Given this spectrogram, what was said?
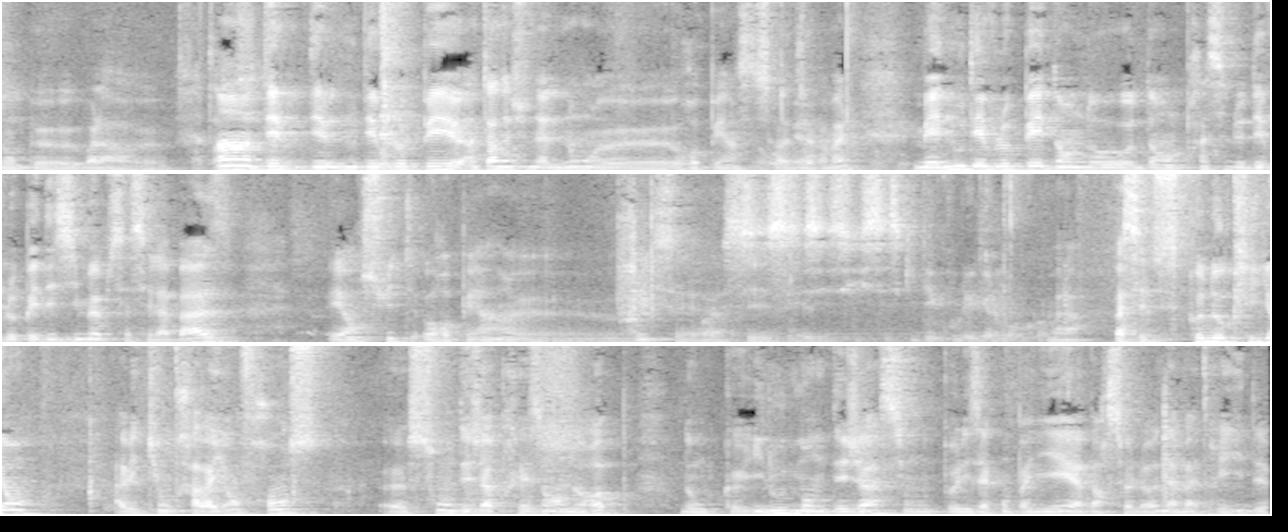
Donc euh, voilà, euh, Attends, un, c'est- dé- dé- nous développer international, non euh, européen, ça sera déjà pas mal. Mais nous développer dans, nos, dans le principe de développer des immeubles, ça c'est la base. Et ensuite, européen, euh, oui, c'est c'est ce qui découle également. Quoi. voilà. Bah, c'est ce que nos clients avec qui on travaille en France euh, sont déjà présents en Europe. Donc euh, ils nous demandent déjà si on peut les accompagner à Barcelone, à Madrid,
